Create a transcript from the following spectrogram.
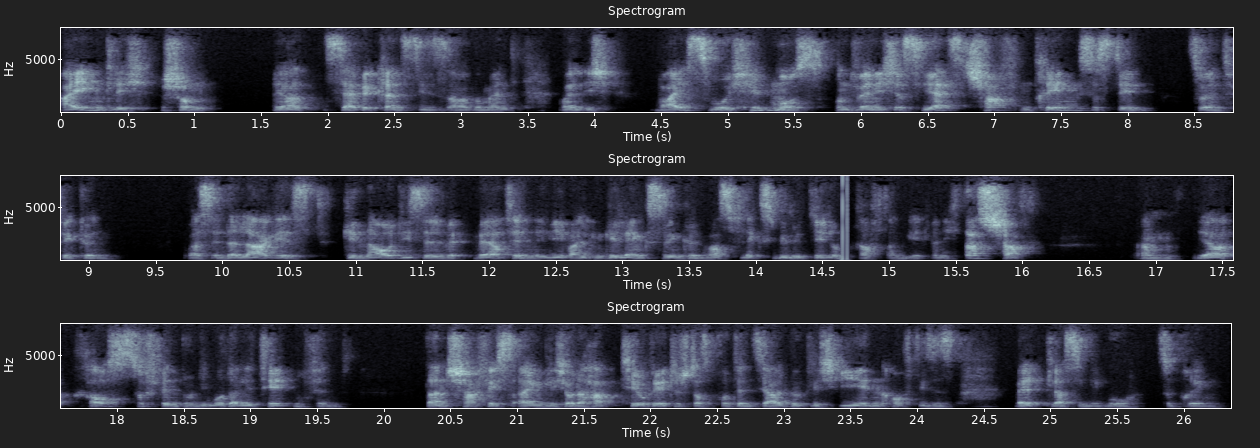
eigentlich schon ja, sehr begrenzt, dieses Argument, weil ich weiß, wo ich hin muss. Und wenn ich es jetzt schaffe, ein Trainingssystem zu entwickeln, was in der Lage ist, genau diese Werte in den jeweiligen Gelenkswinkeln, was Flexibilität und Kraft angeht, wenn ich das schaffe, ähm, ja, rauszufinden und die Modalitäten finde, dann schaffe ich es eigentlich oder habe theoretisch das Potenzial, wirklich jeden auf dieses Weltklasse-Niveau zu bringen.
